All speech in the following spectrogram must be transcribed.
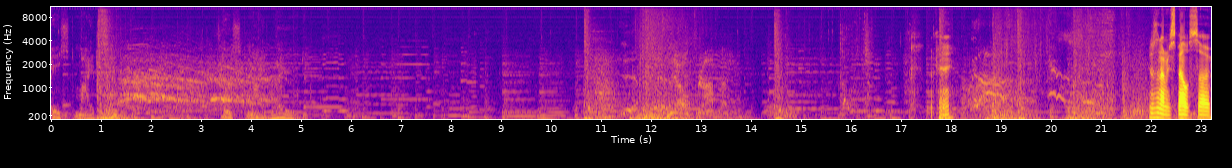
Taste my blade. Taste my He doesn't have any spells, so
